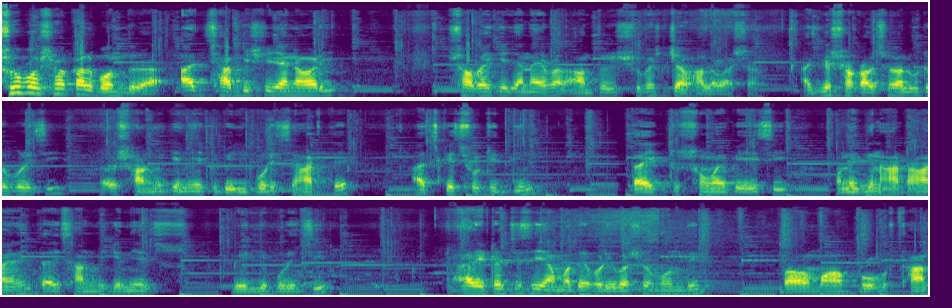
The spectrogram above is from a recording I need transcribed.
শুভ সকাল বন্ধুরা। আজ ছাব্বিশে জানুয়ারি। সবাইকে জানাই এবার আন্তরিক শুভেচ্ছা ভালোবাসা। আজকে সকাল সকাল উঠে পড়েছি। স্বামীকে নিয়ে একটু বেরিয়ে পড়েছি হাঁটতে। আজকে ছুটির দিন, তাই একটু সময় পেয়েছি। অনেক দিন হাঁটা হয়নি, তাই স্বামীকে নিয়ে বেরিয়ে পড়েছি। আর এটা হচ্ছে সেই আমাদের হরিবাসর মন্দির, বাবা মহাপ্রভুর থান,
